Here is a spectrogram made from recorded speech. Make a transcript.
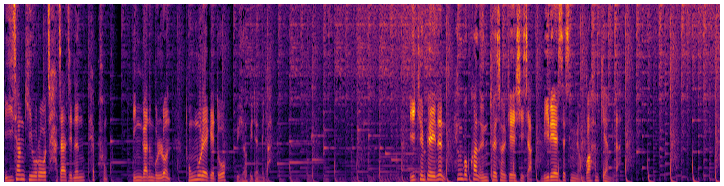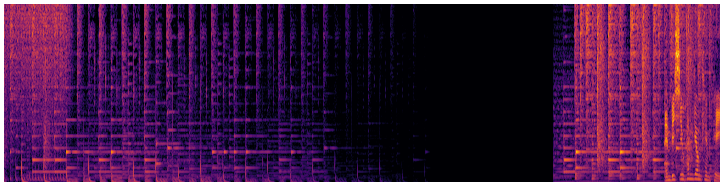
이상 기후로 잦아지는 태풍, 인간은 물론 동물에게도 위협이 됩니다. 이 캠페인은 행복한 은퇴 설계의 시작 미래에셋 생명과 함께합니다. MBC 환경 캠페인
